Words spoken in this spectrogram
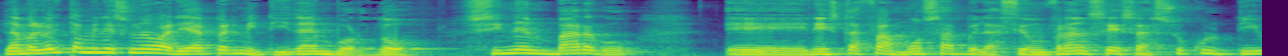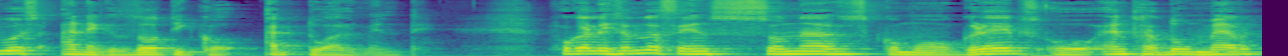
La Malbec también es una variedad permitida en Bordeaux. Sin embargo, eh, en esta famosa apelación francesa su cultivo es anecdótico actualmente, focalizándose en zonas como Grapes o Entra-du-Mer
